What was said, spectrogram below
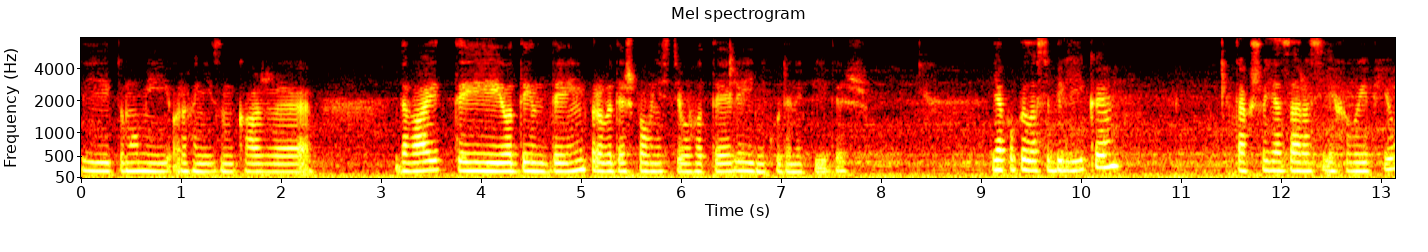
і тому мій організм каже: давай ти один день проведеш повністю в готелі і нікуди не підеш. Я купила собі ліки, так що я зараз їх вип'ю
